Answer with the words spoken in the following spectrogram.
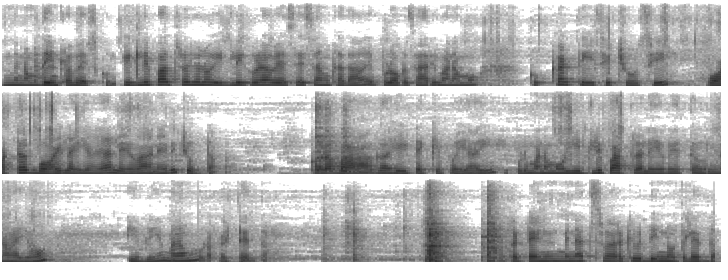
మనం దీంట్లో వేసుకుందాం. ఇడ్లీ పాత్రలలో ఇడ్లీ కూడా వేసేసాం కదా. ఇప్పుడు ఒకసారి మనము కుక్కర్ తీసి చూసి వాటర్ బాయిల్ అయ్యాయా లేవా అనేది చూద్దాం. కూడా బాగా హీట్ ఎక్కిపోయాయి. ఇప్పుడు మనము ఇడ్లీ పాత్రలు ఏవైతే ఉన్నాయో ఇవి మనం కూడా పెట్టేద్దాం. ఒక టెన్ మినిట్స్ వరకు దీన్ని వదిలేద్దాం.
